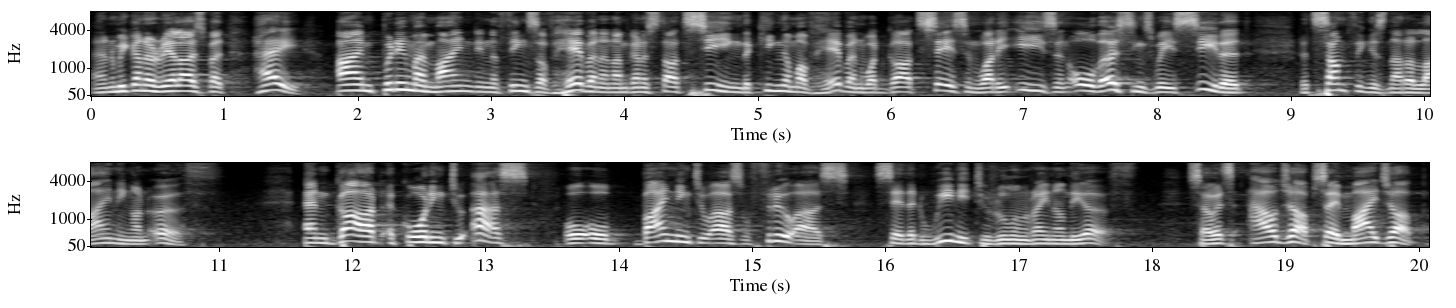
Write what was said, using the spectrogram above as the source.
And we're going to realize, but hey, I'm putting my mind in the things of heaven and I'm going to start seeing the kingdom of heaven, what God says and what He is, and all those things where He's seated, that something is not aligning on earth. And God, according to us, or, or binding to us or through us, said that we need to rule and reign on the earth. So it's our job. Say, my job.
